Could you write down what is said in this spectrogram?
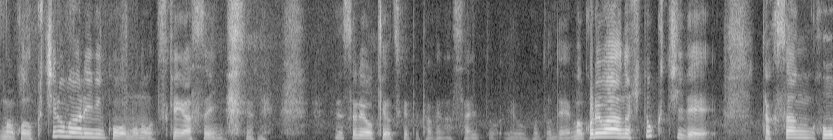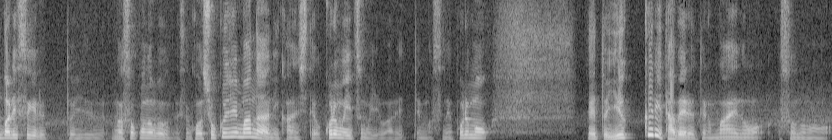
まあ、この口の周りにこう物をつけやすいんですよね。それを気をつけて食べなさいということで、まあ、これはあの一口でたくさん頬張りすぎるという、まあ、そこの部分ですね。この食事マナーに関してはこれもいつも言われてますね。これも、えっと、ゆっくり食べるっていうの前のその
